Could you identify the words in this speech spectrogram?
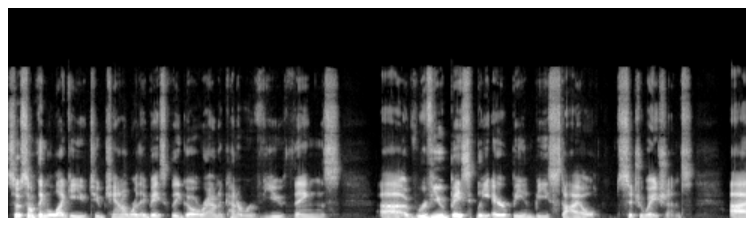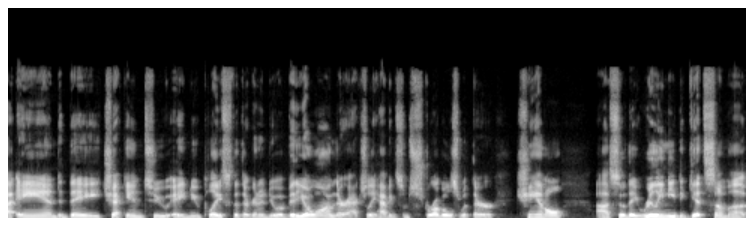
So something like a YouTube channel where they basically go around and kind of review things, uh, review basically Airbnb style situations. Uh, and they check into a new place that they're going to do a video on. They're actually having some struggles with their channel. Uh, so they really need to get some uh,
